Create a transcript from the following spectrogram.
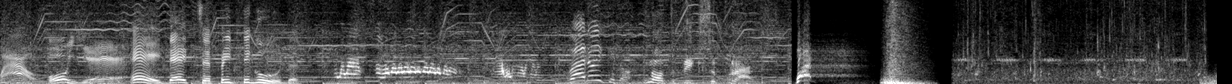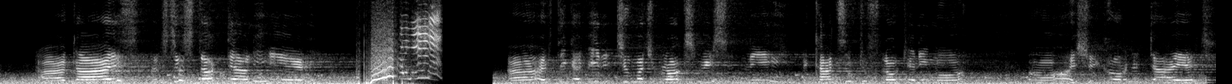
Wow, oh yeah! Hey, that's uh, pretty good! Not a big surprise! I'm stuck down here. Uh, I think I've eaten too much rocks recently. I can't seem to float anymore. Oh, I should go on a diet.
